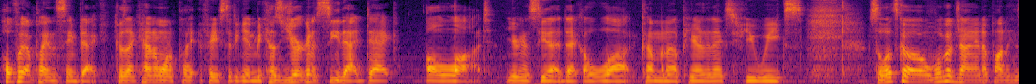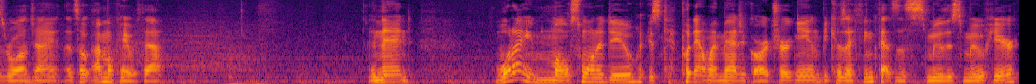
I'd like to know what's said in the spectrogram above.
Hopefully I'm playing the same deck because I kind of want to play, face it again because you're going to see that deck a lot. You're going to see that deck a lot coming up here in the next few weeks. So let's go. We'll go Giant up on his Royal Giant. That's I'm okay with that. And then what I most want to do is to put down my Magic Archer again because I think that's the smoothest move here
